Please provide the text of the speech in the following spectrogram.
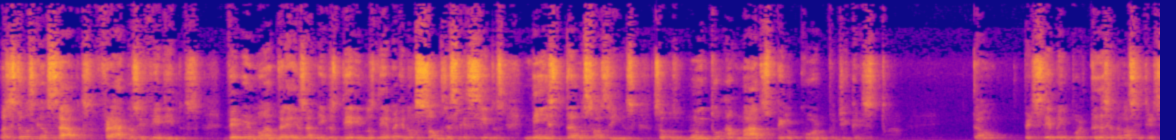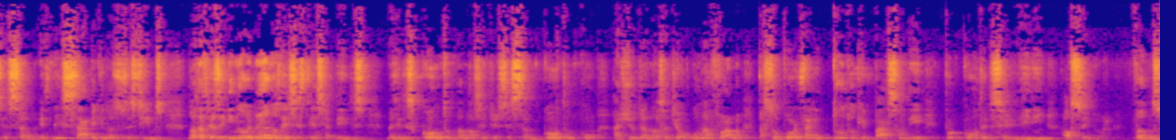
Nós estamos cansados, fracos e feridos. Ver o irmão André e os amigos dele nos lembra que não somos esquecidos, nem estamos sozinhos. Somos muito amados pelo corpo de Cristo. Então, perceba a importância da nossa intercessão. Eles nem sabem que nós existimos. Nós, às vezes, ignoramos a existência deles, mas eles contam com a nossa intercessão, contam com a ajuda nossa de alguma forma para suportarem tudo o que passam ali por conta de servirem ao Senhor. Vamos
